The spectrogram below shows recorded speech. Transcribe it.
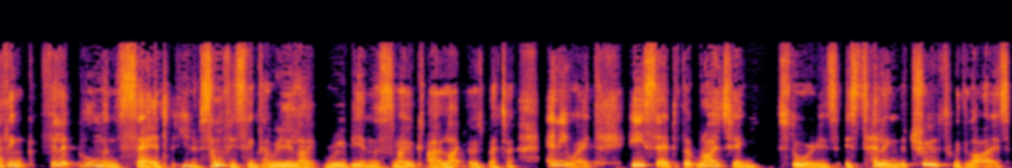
I think Philip Pullman said, you know, some of his things I really like, Ruby in the Smoke, I like those better. Anyway, he said that writing stories is telling the truth with lies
